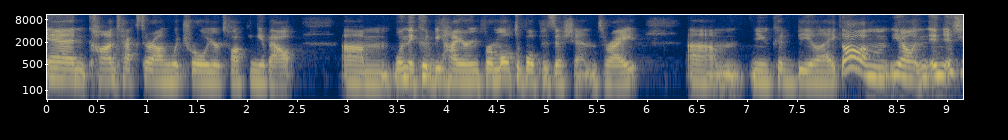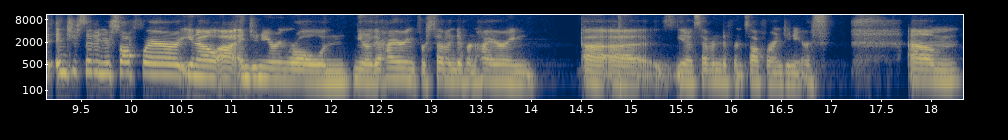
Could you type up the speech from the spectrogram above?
and context around which role you're talking about um, when they could be hiring for multiple positions, right? Um, you could be like, oh, I'm, you know, in, in, interested in your software, you know, uh, engineering role, and you know, they're hiring for seven different hiring, uh, uh, you know, seven different software engineers. Um,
